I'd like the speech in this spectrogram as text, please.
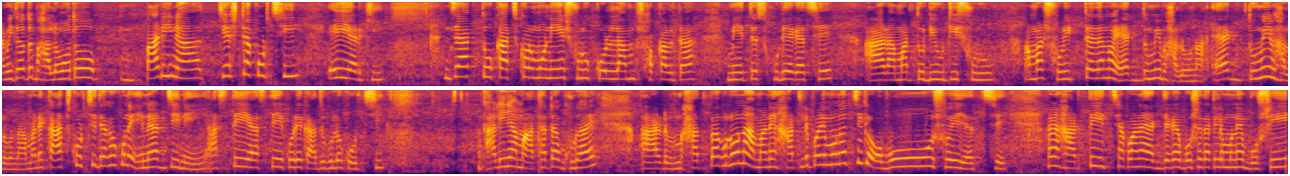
আমি তো অত ভালো মতো পারি না, চেষ্টা করছি, এই আর কি। যাক তো কাজকর্ম নিয়ে শুরু করলাম সকালটা। মেয়ে তো স্কুলে গেছে আর আমার তো ডিউটি শুরু। আমার শরীরটা যেন একদমই ভালো না, একদমই ভালো না। মানে কাজ করছি দেখো কোনো এনার্জি নেই। আস্তে আস্তে করে কাজগুলো করছি। খালি না, মাথাটা ঘুরায়। আর হাত পাগুলো না মানে হাঁটলে পরে মনে হচ্ছে কি অবশ হয়ে যাচ্ছে। মানে হাঁটতে ইচ্ছা করে না, এক জায়গায় বসে থাকলে মনে হয় বসেই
